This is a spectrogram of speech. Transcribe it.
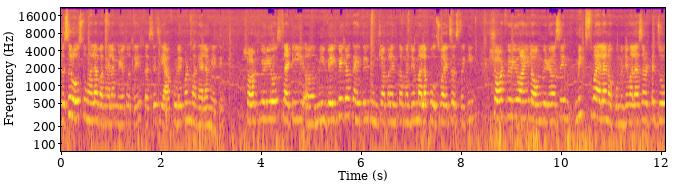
जसं रोज तुम्हाला बघायला मिळत होते तसेच यापुढे पण बघायला मिळते. शॉर्ट व्हिडिओसाठी मी वेगवेगळं काहीतरी तुमच्यापर्यंत म्हणजे मला पोचवायचं असतं की शॉर्ट व्हिडिओ आणि लॉंग व्हिडिओ असे मिक्स व्हायला नको. म्हणजे मला असं वाटतं जो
